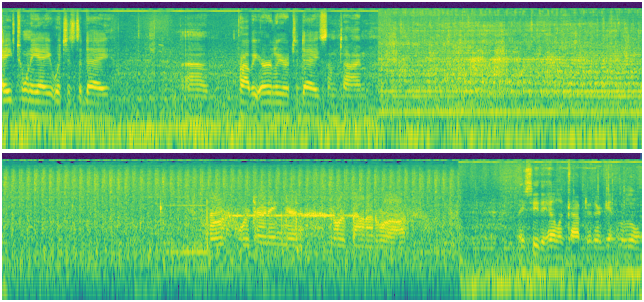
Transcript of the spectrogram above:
828, which is today, uh, probably earlier today sometime. We're, we're turning uh, northbound on Ross. They see the helicopter, they're getting a little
